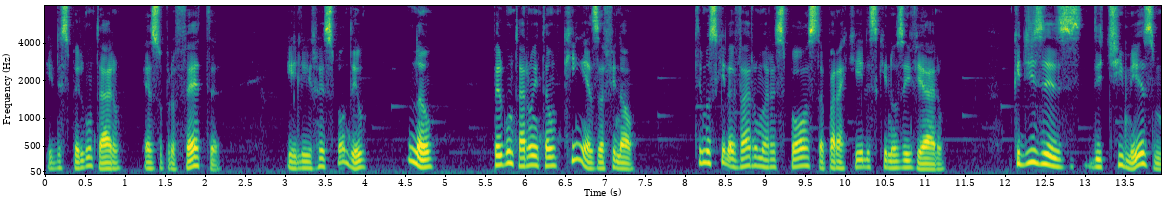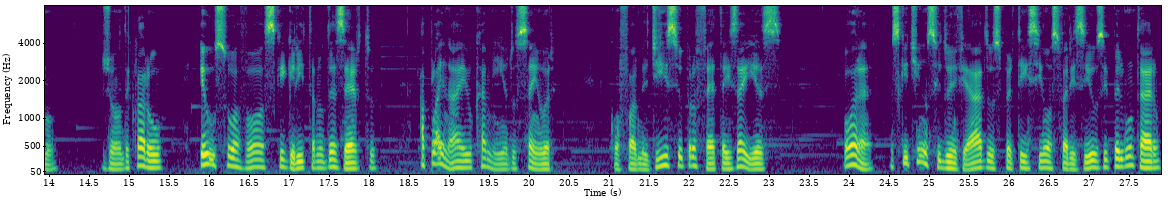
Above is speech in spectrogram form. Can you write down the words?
Eles perguntaram: És o profeta? Ele respondeu: Não. Perguntaram então: Quem és afinal? Temos que levar uma resposta para aqueles que nos enviaram. O que dizes de ti mesmo? João declarou: eu sou a voz que grita no deserto: aplainai o caminho do Senhor, conforme disse o profeta Isaías. Ora, os que tinham sido enviados pertenciam aos fariseus e perguntaram:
